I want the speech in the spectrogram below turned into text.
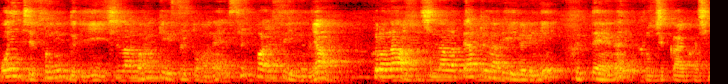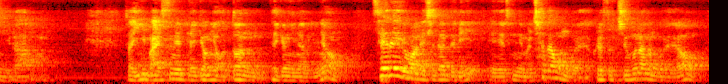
혼인집 손님들이 신랑과 함께 있을 동안에 슬퍼할 수 있느냐 그러나 신랑을 빼앗길 날이 이르리니 그때에는 금식할 것이니라. 자, 이 말씀의 배경이 어떤 배경이냐면요. 세례 요한의 제자들이 예수님을 찾아온 거예요. 그래서 질문하는 거예요.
